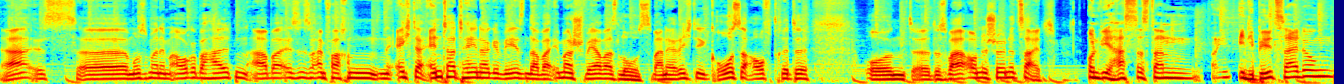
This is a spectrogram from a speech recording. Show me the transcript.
Ja, ist, äh, muss man im Auge behalten. Aber es ist einfach ein, ein, echter Entertainer gewesen. Da war immer schwer was los. Es waren ja richtig große Auftritte und äh, das war auch eine schöne Zeit. Und wie hast du es dann in die Bildzeitung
